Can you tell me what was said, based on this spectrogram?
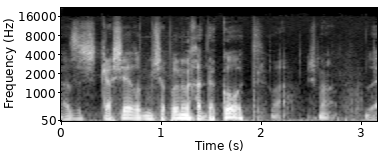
אז כאשר עוד משפרים לך דקות, וואו, שמע, זה...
